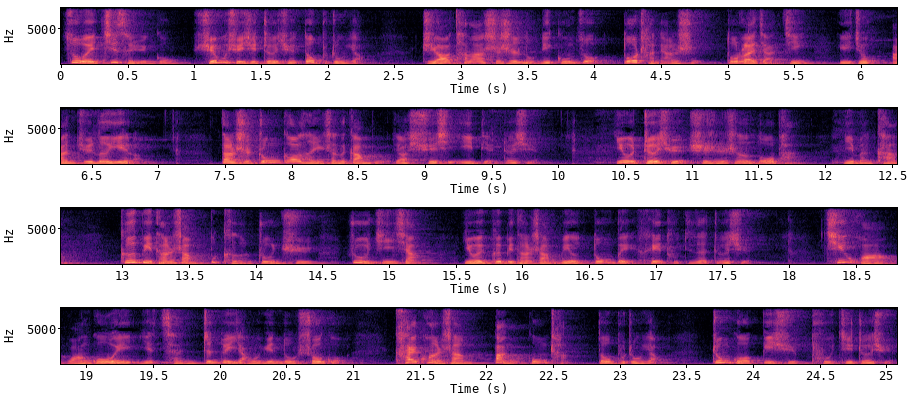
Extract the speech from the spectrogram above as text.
作为基层员工，学不学习哲学都不重要，只要踏踏实实努力工作，多产粮食，多来奖金，也就安居乐业了。但是中高层以上的干部要学习一点哲学，因为哲学是人生的罗盘。你们看，戈壁滩上不可能种区入金香，因为戈壁滩上没有东北黑土地的哲学。清华王国维也曾针对洋务运动说过：“开矿山、办工厂都不重要，中国必须普及哲学。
